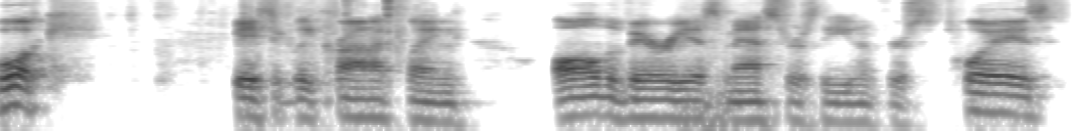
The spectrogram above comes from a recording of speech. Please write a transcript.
book, basically chronicling all the various Masters of the Universe toys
